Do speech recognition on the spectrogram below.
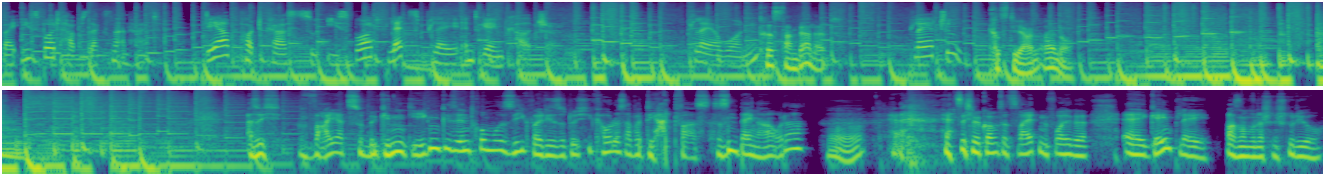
bei eSport Hub Sachsen-Anhalt. Der Podcast zu eSport, Let's Play and Game Culture. Player 1, Tristan Berlet. Player 2, Christian Alner. Also ich war ja zu Beginn gegen diese Intro-Musik, weil die so durchgekaut ist, aber die hat was. Das ist ein Banger, oder? Mhm. Herzlich willkommen zur zweiten Folge äh, Gameplay aus einem wunderschönen Studio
